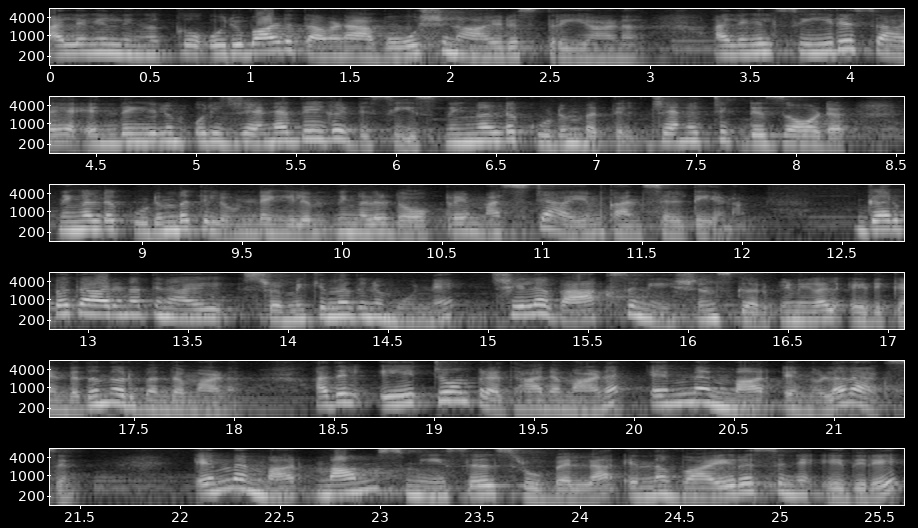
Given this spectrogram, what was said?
അല്ലെങ്കിൽ നിങ്ങൾക്ക് ഒരുപാട് തവണ അബോഷൻ ആയൊരു സ്ത്രീയാണ് അല്ലെങ്കിൽ സീരിയസ് ആയ എന്തെങ്കിലും ഒരു ജനതീക ഡിസീസ് നിങ്ങളുടെ കുടുംബത്തിൽ ജനറ്റിക് ഡിസോർഡർ നിങ്ങളുടെ കുടുംബത്തിൽ ഉണ്ടെങ്കിലും നിങ്ങൾ ഡോക്ടറെ മസ്റ്റായും കൺസൾട്ട് ചെയ്യണം. ഗർഭധാരണത്തിനായി ശ്രമിക്കുന്നതിന് മുന്നേ ചില വാക്സിനേഷൻസ് ഗർഭിണികൾ എടുക്കേണ്ടത് നിർബന്ധമാണ്. അതിൽ ഏറ്റവും പ്രധാനമാണ് എം എന്നുള്ള vaccine M M R mumps measles rubella എന്ന വൈറസിന് എതിരെ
